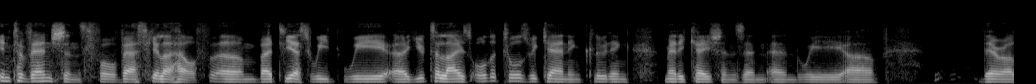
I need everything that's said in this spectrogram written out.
interventions for vascular health. Um, but yes, we we uh, utilize all the tools we can, including medications, and and we. Uh, there are a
